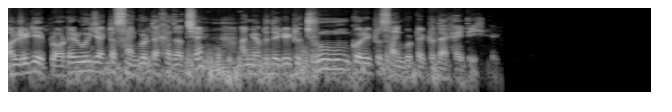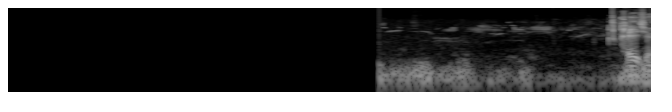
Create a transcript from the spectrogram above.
অলরেডি এই প্লটের ওই যে একটা সাইনবোর্ড দেখা যাচ্ছে, আমি আপনাদেরকে একটু ঝুম করে একটু সাইনবোর্ডটা একটু দেখাই দিই। এই যে,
